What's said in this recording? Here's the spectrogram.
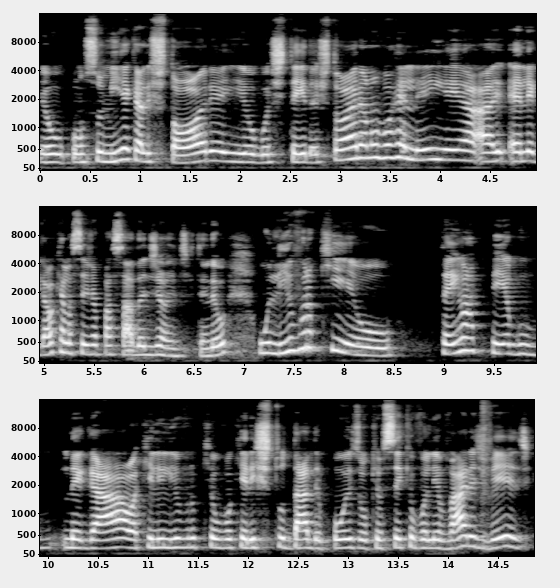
eu consumi aquela história e eu gostei da história, eu não vou reler e é, é legal que ela seja passada adiante, entendeu? O livro que eu tenho apego legal, aquele livro que eu vou querer estudar depois, ou que eu sei que eu vou ler várias vezes,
